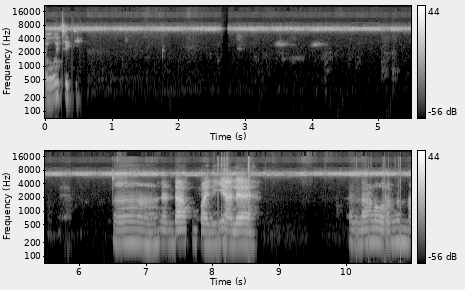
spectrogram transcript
ചോദിച്ചേക്ക്. ആ രണ്ടാക്കും പനിയാലേ രണ്ടാൾ ഉറങ്ങുന്ന?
